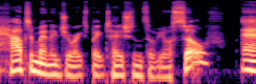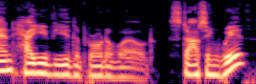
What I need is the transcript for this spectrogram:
how to manage your expectations of yourself and how you view the broader world. Starting with,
